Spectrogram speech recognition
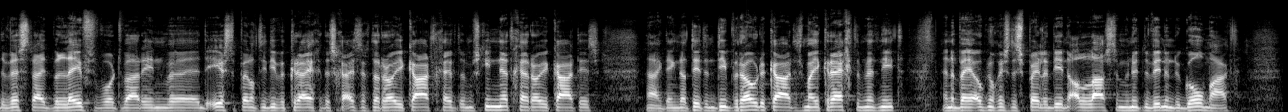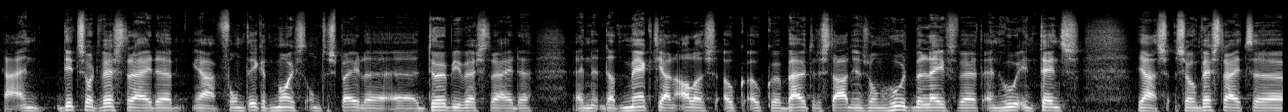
de wedstrijd beleefd wordt... waarin we de eerste penalty die we krijgen, de scheidsrechter een rode kaart geeft... en misschien net geen rode kaart is... Nou, ik denk dat dit een diep rode kaart is, maar je krijgt hem net niet. En dan ben je ook nog eens de speler die in de allerlaatste minuut de winnende goal maakt. Ja, en dit soort wedstrijden ja, vond ik het mooist om te spelen. Uh, derbywedstrijden. En dat merkte je aan alles, ook, ook uh, buiten de stadions om, hoe het beleefd werd en hoe intens ja, zo'n wedstrijd uh,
